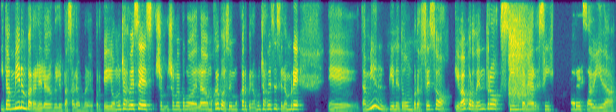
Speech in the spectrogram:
y también en paralelo a lo que le pasa al hombre, porque digo, muchas veces, yo, me pongo del lado de mujer porque soy mujer, pero muchas veces el hombre eh, también tiene todo un proceso que va por dentro sin tener, sin esa vida.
